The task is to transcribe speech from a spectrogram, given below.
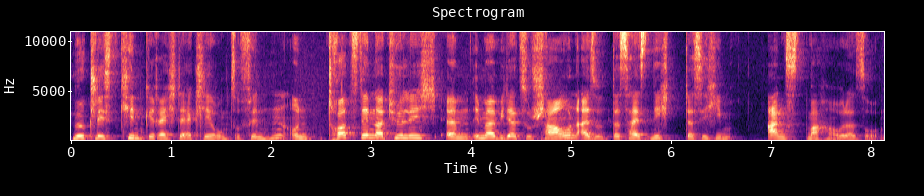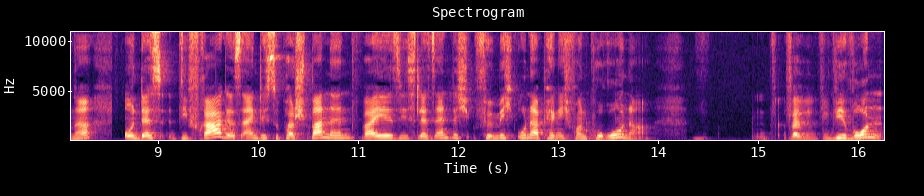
möglichst kindgerechte Erklärung zu finden und trotzdem natürlich ähm, immer wieder zu schauen. Also das heißt nicht, dass ich ihm Angst mache oder so. Ne? Und das, die Frage ist eigentlich super spannend, weil sie ist letztendlich für mich unabhängig von Corona wir wohnen,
